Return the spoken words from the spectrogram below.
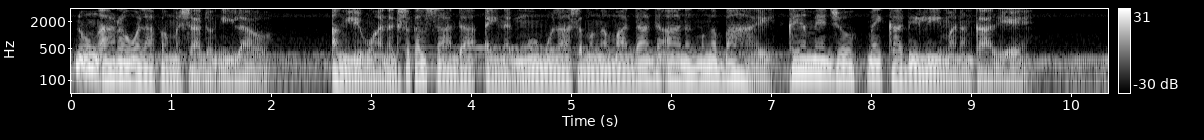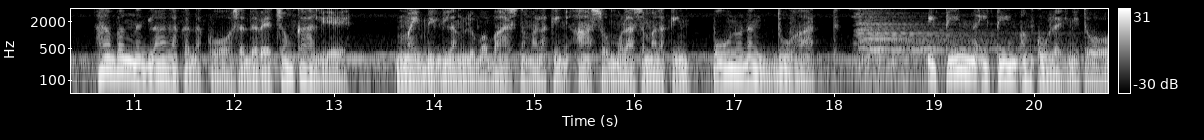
Noong araw wala pang masyadong ilaw. Ang liwanag sa kalsada ay nagmumula sa mga madadaan ng mga bahay kaya medyo may kadiliman ang kalye. Habang naglalakad ako sa diretsong kalye, may biglang lumabas na malaking aso mula sa malaking puno ng duhat. Itim na itim ang kulay nito.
